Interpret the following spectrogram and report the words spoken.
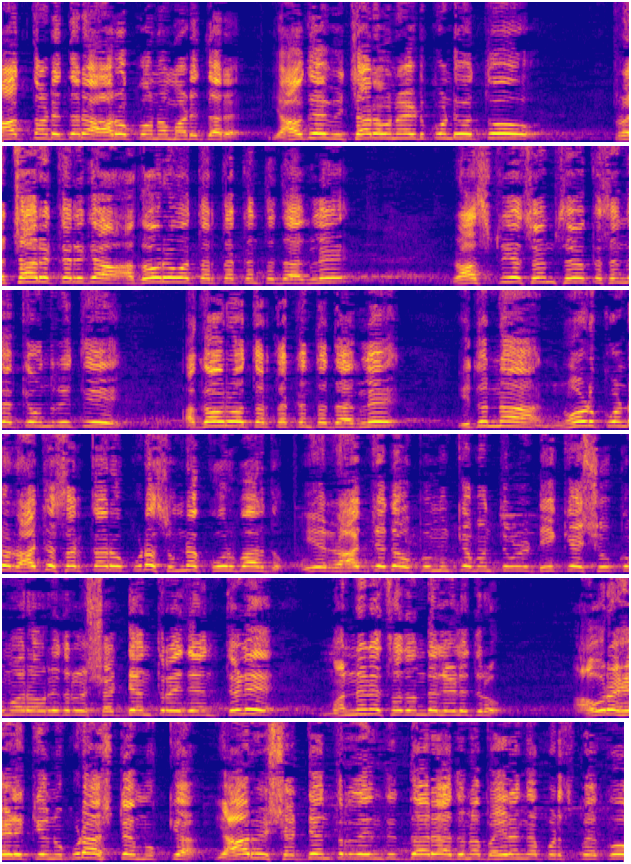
ಮಾತನಾಡಿದ್ದಾರೆ, ಆರೋಪವನ್ನು ಮಾಡಿದ್ದಾರೆ. ಯಾವುದೇ ವಿಚಾರವನ್ನ ಇಟ್ಕೊಂಡು ಇವತ್ತು ಪ್ರಚಾರಕರಿಗೆ ಅಗೌರವ ತರ್ತಕ್ಕಂಥದ್ದಾಗಲಿ ರಾಷ್ಟ್ರೀಯ ಸ್ವಯಂ ಸೇವಕ ಸಂಘಕ್ಕೆ ಒಂದು ರೀತಿ ಅಗೌರವ ತರ್ತಕ್ಕಂಥದ್ದಾಗಲಿ ಇದನ್ನ ನೋಡಿಕೊಂಡು ರಾಜ್ಯ ಸರ್ಕಾರವು ಕೂಡ ಸುಮ್ಮನೆ ಕೂರಬಾರದು. ಈ ರಾಜ್ಯದ ಉಪಮುಖ್ಯಮಂತ್ರಿಗಳು ಡಿ ಕೆ ಶಿವಕುಮಾರ್ ಅವರು ಇದರಲ್ಲಿ ಷಡ್ಯಂತ್ರ ಇದೆ ಅಂತೇಳಿ ಮೊನ್ನೆ ಸದನದಲ್ಲಿ ಹೇಳಿದ್ರು. ಅವರ ಹೇಳಿಕೆಯನ್ನು ಕೂಡ ಅಷ್ಟೇ ಮುಖ್ಯ. ಯಾರು ಈ ಷಡ್ಯಂತ್ರದಿಂದಿದ್ದಾರೆ ಅದನ್ನ ಬಹಿರಂಗಪಡಿಸಬೇಕು.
